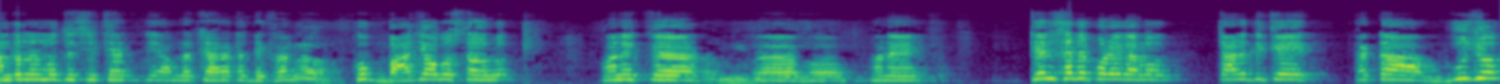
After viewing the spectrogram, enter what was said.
আন্দোলনের মধ্যে সে যে আমরা চেহারাটা দেখলাম খুব বাজে অবস্থা হলো। অনেক মানে টেনশনে পড়ে গেল, চারিদিকে একটা গুজব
